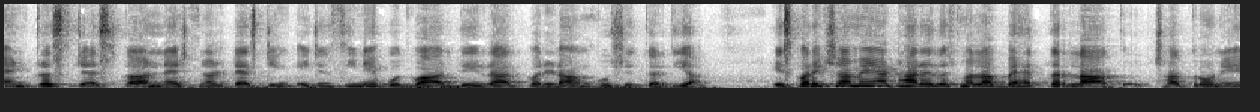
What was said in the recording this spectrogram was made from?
entrance test का नेशनल टेस्टिंग एजेंसी ने बुधवार देर रात परिणाम घोषित कर दिया। इस परीक्षा में अठारह दशमलव बहत्तर लाख छात्रों ने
